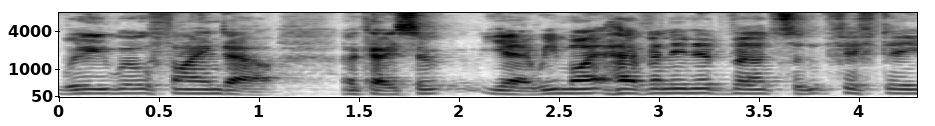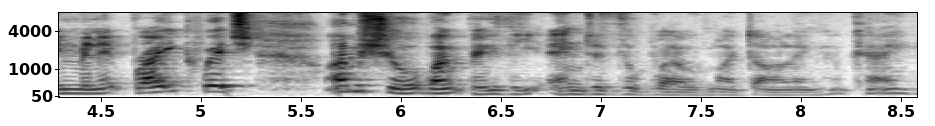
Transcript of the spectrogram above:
We will find out. Okay, so yeah, we might have an inadvertent 15 minute break, which I'm sure won't be the end of the world, my darling, okay?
